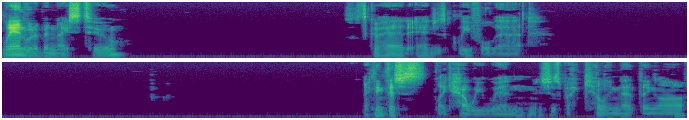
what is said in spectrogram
Land would have been nice too. So let's go ahead and just gleeful that. I think that's just like how we win. It's just by killing that thing off.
